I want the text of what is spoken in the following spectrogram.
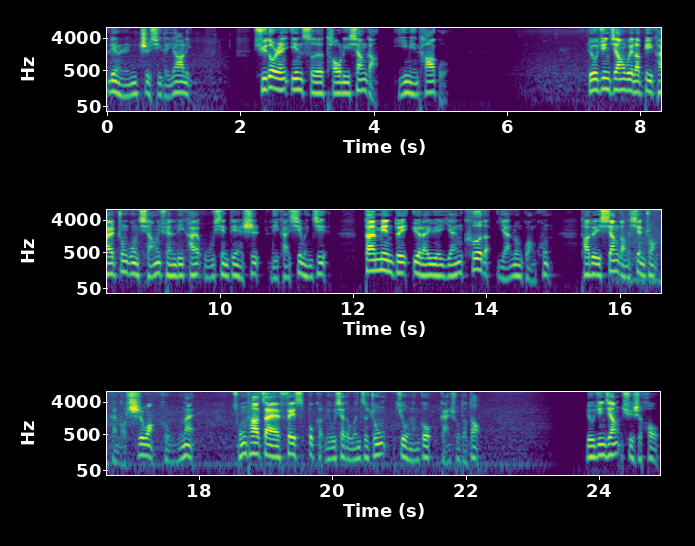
令人窒息的压力。许多人因此逃离香港，移民他国。刘军江为了避开中共强权，离开无线电视，离开新闻界，但面对越来越严苛的言论管控，他对香港的现状感到失望和无奈。从他在 Facebook 留下的文字中就能够感受得到。刘军江去世后，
